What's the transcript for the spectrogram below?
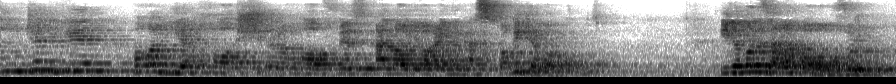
اینجا دیگه آقا یه حافظ علایا عین اساقی جواب نمیده این مال زمان بابا بزرگ بود.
